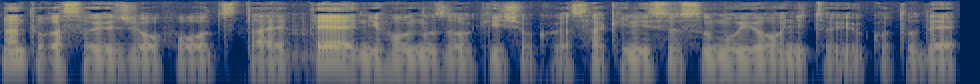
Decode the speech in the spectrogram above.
なんとかそういう情報を伝えて、日本の臓器移植が先に進むようにということで、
